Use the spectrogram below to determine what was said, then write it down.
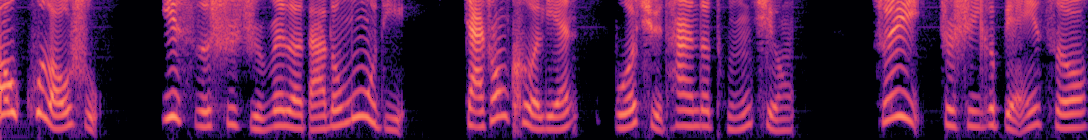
猫哭老鼠，意思是指为了达到目的，假装可怜，博取他人的同情。所以这是一个贬义词哦。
